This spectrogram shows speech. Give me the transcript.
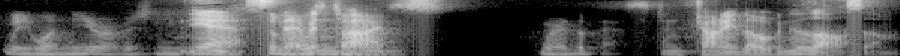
we won Eurovision. Yeah, the seven most times. We're the best. And Johnny Logan is awesome.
